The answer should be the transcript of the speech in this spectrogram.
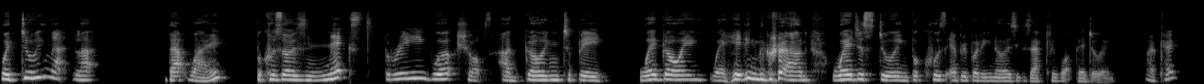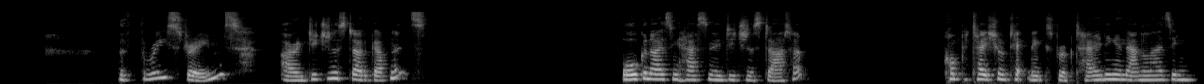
We're doing that that way because those next three workshops are going to be we're going, we're hitting the ground, we're just doing because everybody knows exactly what they're doing. Okay. The three streams are Indigenous data governance, organising HASS and Indigenous data, computational techniques for obtaining and analysing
